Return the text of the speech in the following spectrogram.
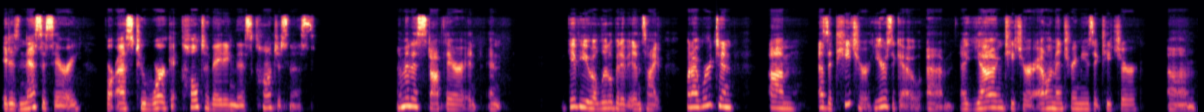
It is necessary for us to work at cultivating this consciousness. I'm going to stop there and, and give you a little bit of insight. When I worked in um, as a teacher years ago, um, a young teacher, elementary music teacher, um,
